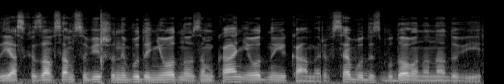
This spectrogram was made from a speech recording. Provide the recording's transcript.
Я сказав сам собі, що не буде ні одного замка, ні одної камери. Все буде збудовано на довірі.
